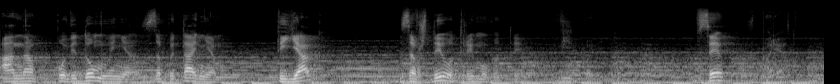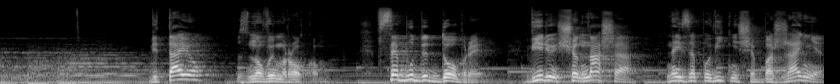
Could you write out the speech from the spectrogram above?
А на повідомлення з запитанням Ти як завжди отримувати відповідь. Все. Вітаю з Новим роком! Все буде добре. Вірю, що наше найзаповітніше бажання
